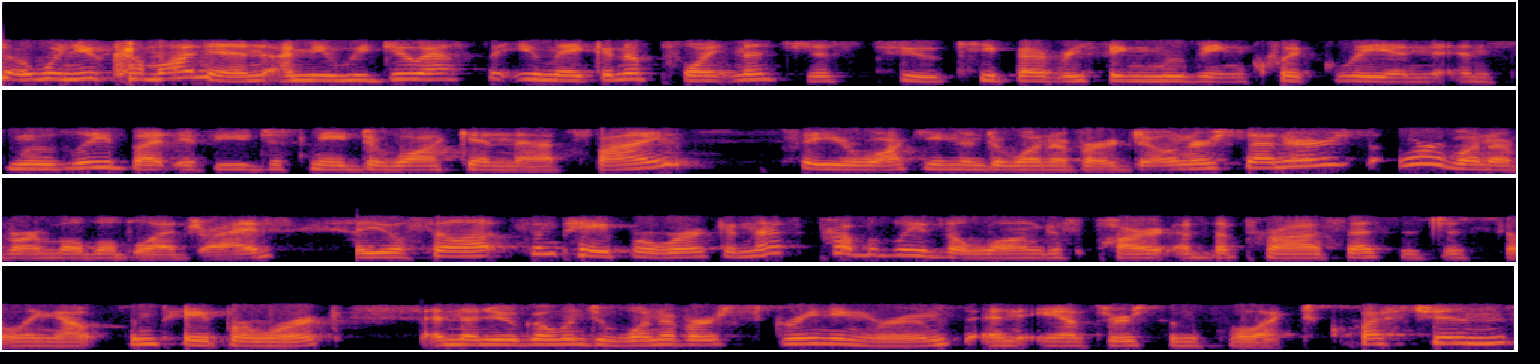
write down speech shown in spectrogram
So when you come on in, I mean, we do ask that you make an appointment just to keep everything moving quickly and, and smoothly. But if you just need to walk in, that's fine say you're walking into one of our donor centers or one of our mobile blood drives, you'll fill out some paperwork, and that's probably the longest part of the process is just filling out some paperwork. And then you'll go into one of our screening rooms and answer some select questions.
